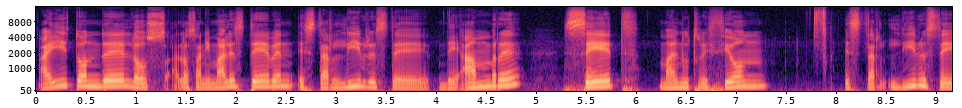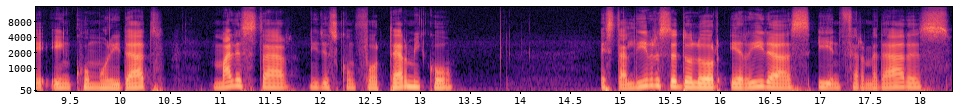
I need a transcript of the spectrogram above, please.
Ahí donde los, animales deben estar libres de, de hambre, sed, malnutrición, estar libres de incomodidad, malestar ni desconfort térmico, estar libres de dolor, heridas y enfermedades,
